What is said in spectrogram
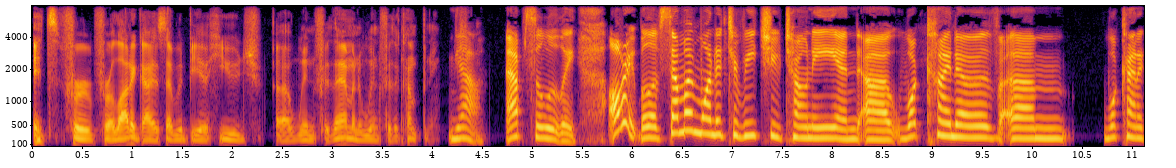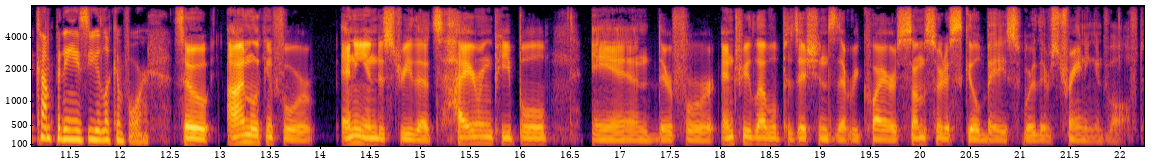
it's for for a lot of guys that would be a huge uh, win for them and a win for the company Yeah, absolutely. All right. Well, if someone wanted to reach you, Tony, and uh, what kind of um, what kind of companies are you looking for? So I'm looking for any industry that's hiring people and they're for entry level positions that require some sort of skill base where there's training involved.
